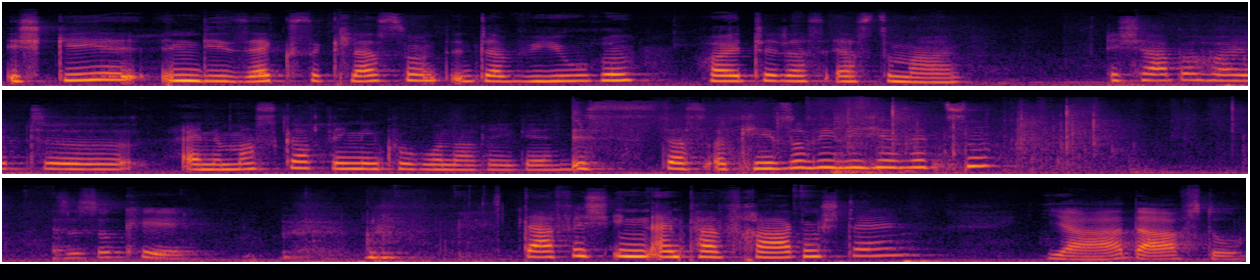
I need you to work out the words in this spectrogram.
Ich gehe in die sechste Klasse und interviewe heute das erste Mal. Ich habe heute eine Maske auf wegen den Corona-Regeln. Ist das okay, so wie wir hier sitzen? Es ist okay. Darf ich Ihnen ein paar Fragen stellen? Ja, darfst du.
